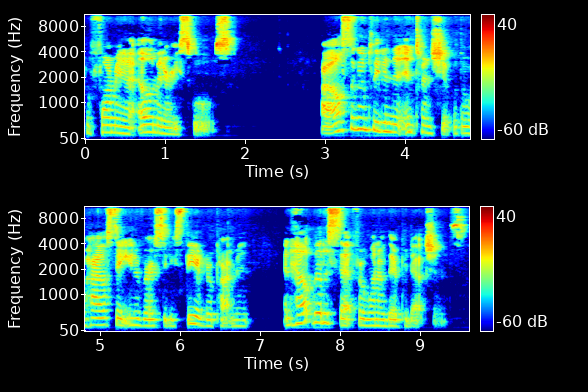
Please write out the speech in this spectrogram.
performing at elementary schools. I also completed an internship with Ohio State University's theater department and helped build a set for one of their productions.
